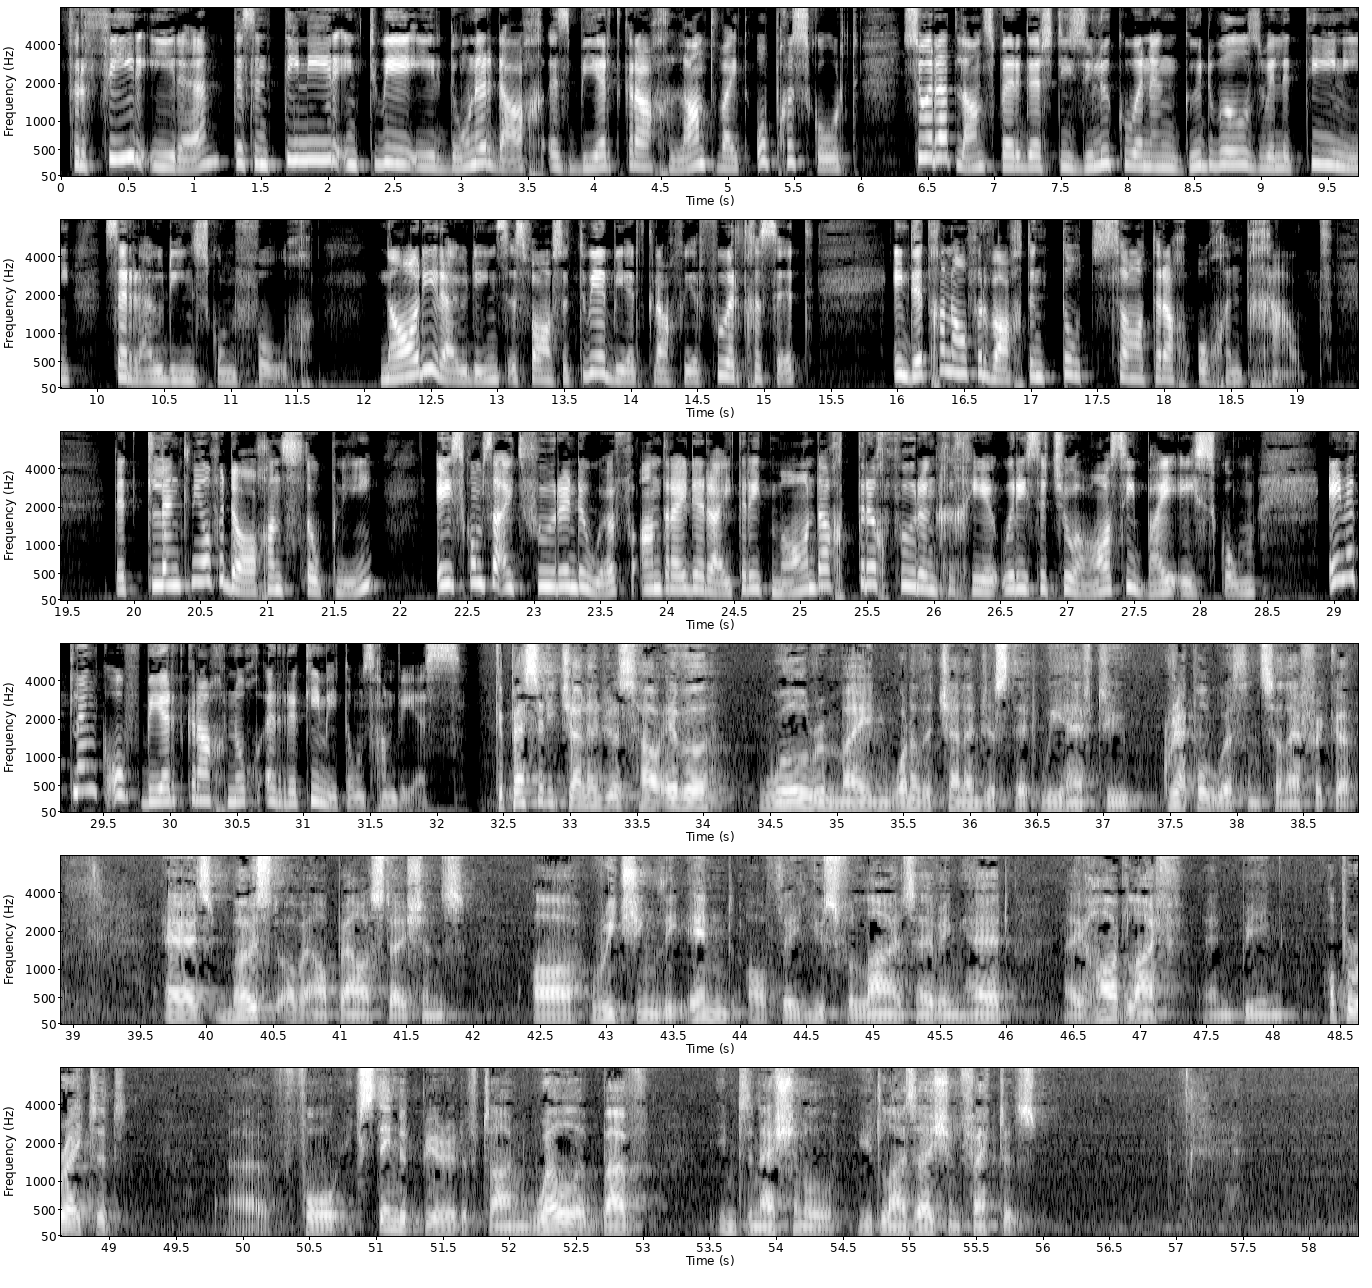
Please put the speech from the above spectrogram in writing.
vir 4 ure tussen 10uur en 2uur donderdag is beerdkrag landwyd opgeskort sodat landsburgers die Zulu koning Goodwill Zwelithini se roudiens kon volg. Na die roudiens is fase 2 beerdkrag weer voortgesit en dit gaan na verwagting tot Saterdagoggend geld. Dit klink nie of dit daar gaan stop nie. Eskom se uitvoerende hoof, Andrei de Ruyter het Maandag terugvoering gegee oor die situasie by Eskom en dit klink of beerdkrag nog 'n rukkie met ons gaan wees. Capacity challenges, however, will remain one of the challenges that we have to grapple with in South Africa as most of our power stations are reaching the end of their useful lives, having had a hard life and being operated uh, for extended period of time, well above international utilization factors.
